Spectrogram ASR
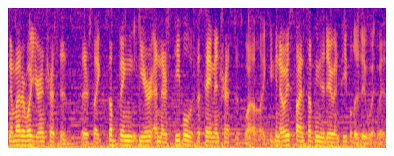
No matter what you're interested, there's like something here and there's people with the same interests as well. Like you can always find something to do and people to do it with.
